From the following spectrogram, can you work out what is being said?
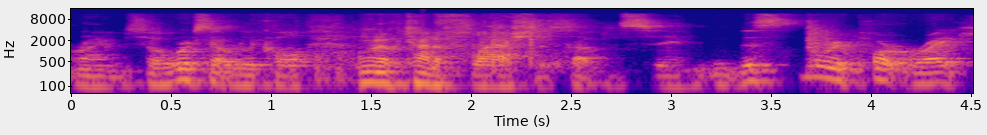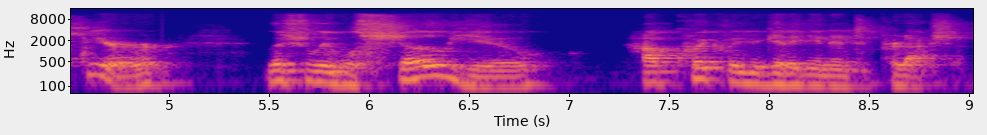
Right. So it works out really cool. I'm going to kind of flash this up and see. This little report right here literally will show you how quickly you're getting it into production.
